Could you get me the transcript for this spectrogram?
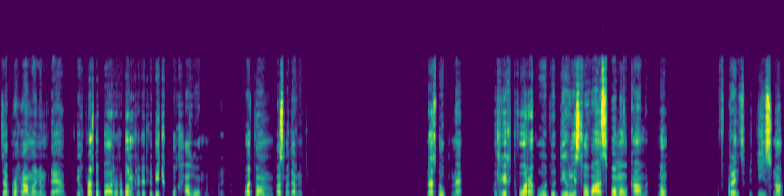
за програмою НМТ, його просто переробив, наприклад, любіть Окхалому, наприклад. От вам постмодерний твір. Наступне. У таких творах будуть дивні слова з помилками. Ну, в принципі, дійсно.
